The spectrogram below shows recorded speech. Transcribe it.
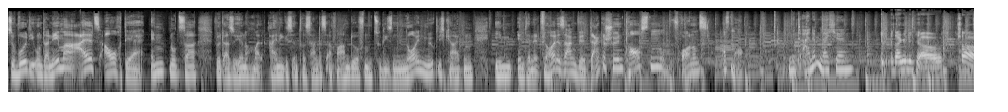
Sowohl die Unternehmer als auch der Endnutzer wird also hier nochmal einiges Interessantes erfahren dürfen zu diesen neuen Möglichkeiten im Internet. Für heute sagen wir Dankeschön, Thorsten, und wir freuen uns auf morgen. Mit einem Lächeln. Ich bedanke mich auch. Ciao.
